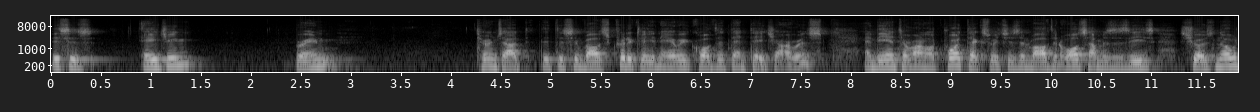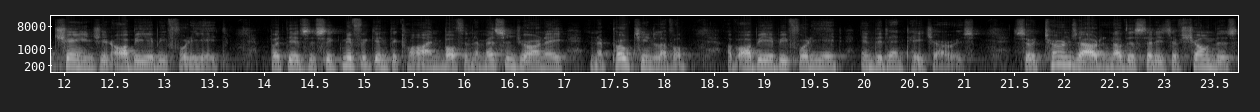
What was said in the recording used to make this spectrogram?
This is aging brain. Turns out that this involves critically an area called the dentate gyrus. And the entorhinal cortex, which is involved in Alzheimer's disease, shows no change in RbAp48. But there's a significant decline both in the messenger RNA and the protein level of RbAp48 in the dentate gyrus. So it turns out, and other studies have shown this,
